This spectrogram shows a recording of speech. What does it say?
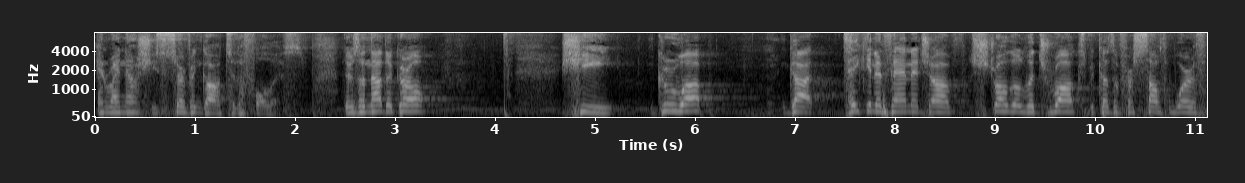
And right now, she's serving God to the fullest. There's another girl. She grew up, got taken advantage of, struggled with drugs because of her self worth.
